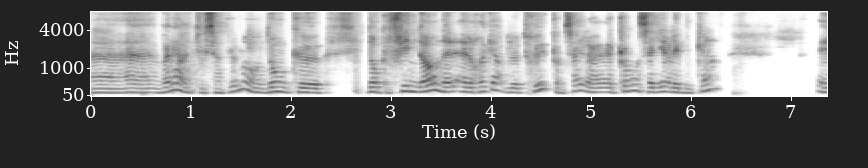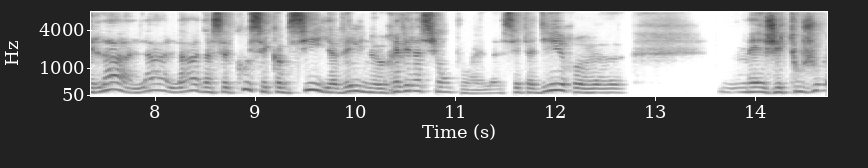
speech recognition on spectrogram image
Euh, voilà, tout simplement. Donc, donc Flindorn, elle, elle, regarde le truc comme ça, elle, elle, commence à lire les bouquins. Et là, là, là, d'un seul coup, c'est comme s'il y avait une révélation pour elle. C'est-à-dire, mais j'ai toujours,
